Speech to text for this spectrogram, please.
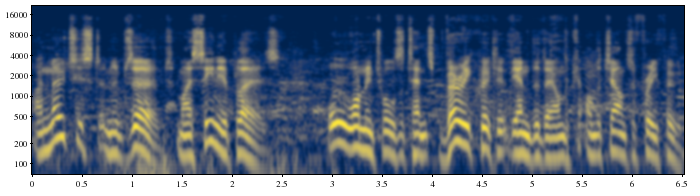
I noticed and observed my senior players all wandering towards the tents very quickly at the end of the day on the, on the chance of free food.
